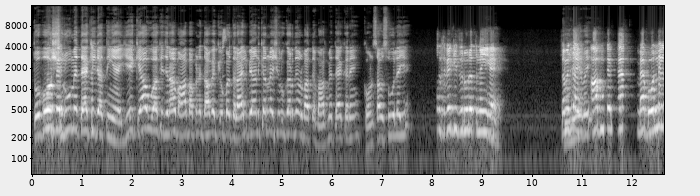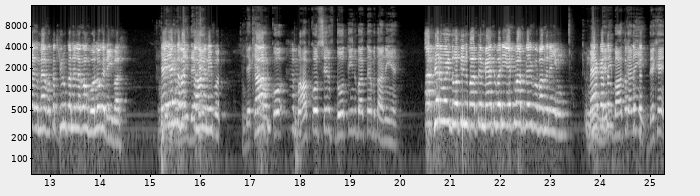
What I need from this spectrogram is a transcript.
تو وہ شروع میں طے کی جاتی ہیں۔ یہ کیا ہوا کہ جناب آپ اپنے دعوے کے اوپر دلائل بیان کرنا شروع کر دیں اور باتیں بعد میں طے کریں؟ کون سا اصول ہے یہ؟ فلسفے کی ضرورت نہیں ہے۔ سمجھ گئے؟ آپ میں- بولنے لگا میں وقت شروع کرنے لگا ہوں بولو گے نہیں بس۔ ایک دفعہ نہیں، دیکھیں- دیکھیں آپ کو آپ کو صرف دو تین باتیں بتانی ہیں۔ پھر وہی دو تین باتیں میں تمہاری ایک بات کا بھی پابند نہیں ہوں۔ میں میری بات کا نہیں۔ دیکھیں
